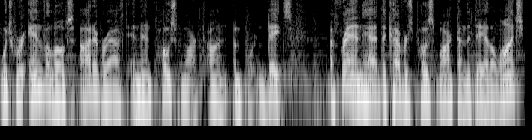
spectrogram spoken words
which were envelopes autographed and then postmarked on important dates. A friend had the covers postmarked on the day of the launch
